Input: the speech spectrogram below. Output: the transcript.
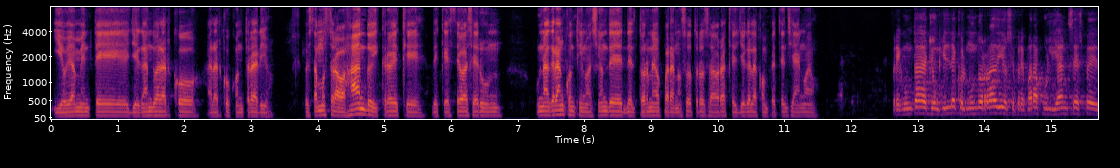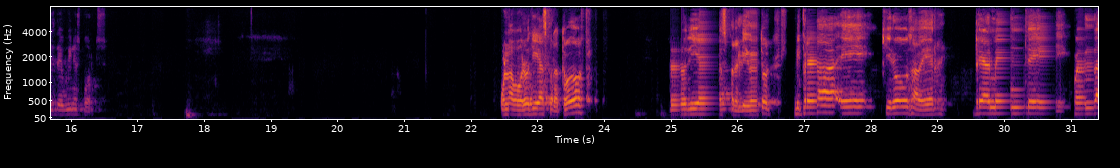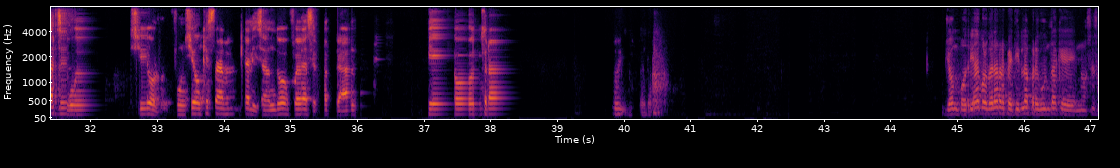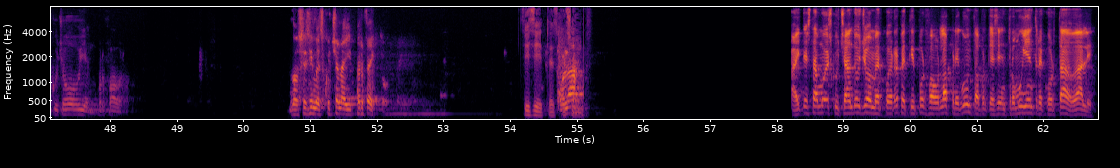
y obviamente llegando al arco, al arco contrario. Lo estamos trabajando y creo que, de que este va a ser un, una gran continuación de, del torneo para nosotros ahora que llegue la competencia de nuevo. Pregunta John Gil de Colmundo Radio. Se prepara Julián Céspedes de Win Sports. Hola, buenos días para todos. Buenos días para el Libertón. Mi pregunta, eh, quiero saber realmente cuál es la función, función que están realizando fuera de ser lateral. ¿Qué otra? John, ¿podrías volver a repetir la pregunta que no se escuchó bien, por favor? No sé si me escuchan ahí perfecto. Sí, sí, te escuchamos. Hola. Ahí te estamos escuchando, John. ¿Me puedes repetir, por favor, la pregunta? Porque se entró muy entrecortado. Dale.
